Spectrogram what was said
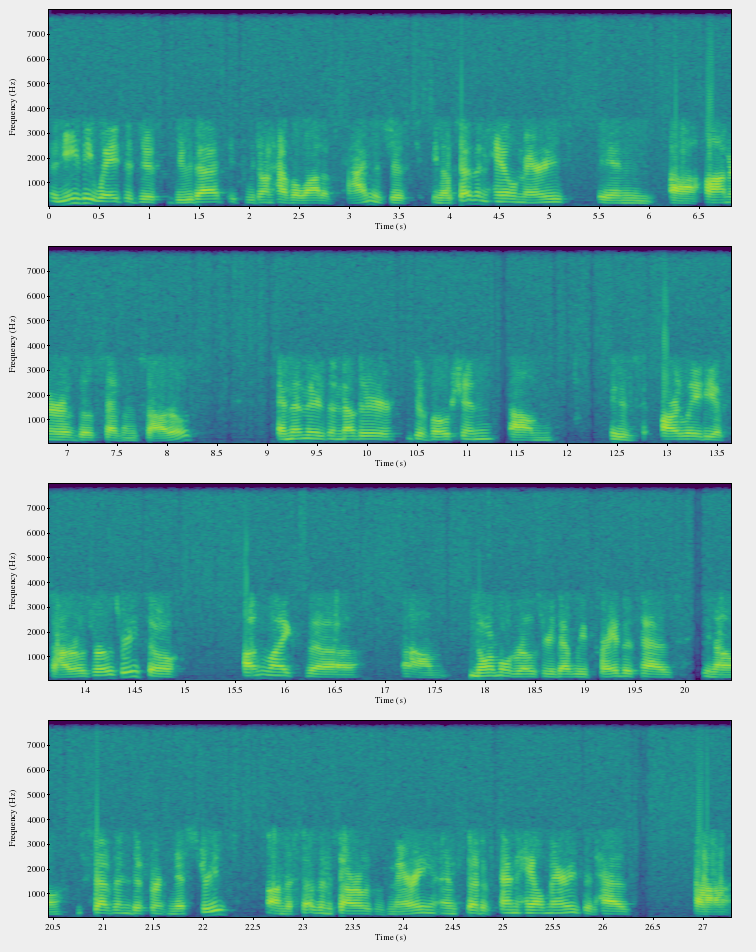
an easy way to just do that if we don't have a lot of time is just you know seven Hail Marys in uh, honor of those seven sorrows, and then there's another devotion um, is Our Lady of Sorrows Rosary. So unlike the um, normal rosary that we pray, this has, you know, seven different mysteries on the seven sorrows of Mary. Instead of 10 Hail Marys, it has, uh,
